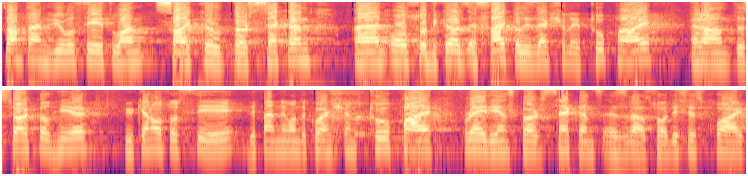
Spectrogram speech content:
Sometimes you will see it one cycle per second. And also because a cycle is actually 2 pi around the circle here, you can also see, depending on the question, 2 pi radians per second as well. So this is quite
